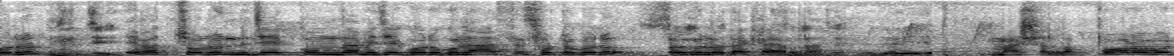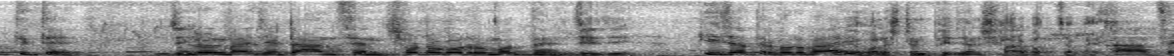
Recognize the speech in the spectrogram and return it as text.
গরুর। হ্যাঁ, এবার চলুন যে কম দামে যে গরুগুলো আছে ছোট গরু ওইগুলো দেখাই আমরা। মাশাল্লাহ পরবর্তীতে মিলন ভাই যেটা আনছেন ছোট গরুর মধ্যে জি জি। কি জাতের গরু ভাই? হলস্টাইন সার বাচ্চা ভাই। আচ্ছা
